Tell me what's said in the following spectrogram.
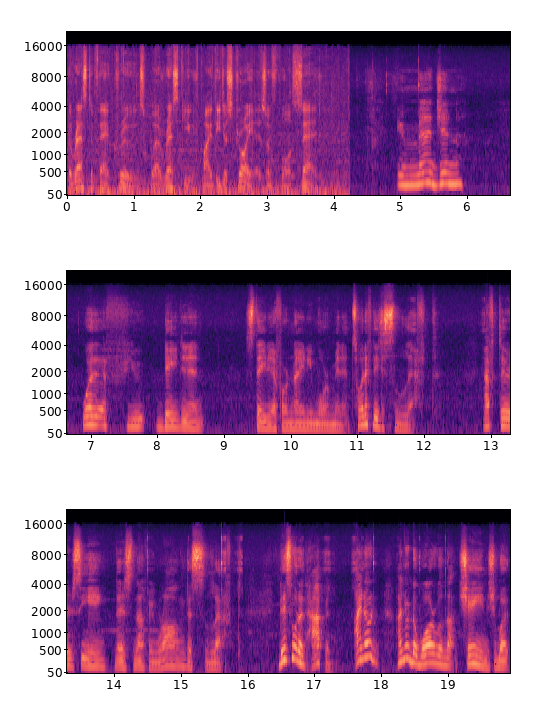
The rest of their crews were rescued by the destroyers of Force Z. Imagine what if you they didn't stay there for 90 more minutes? What if they just left? After seeing there's nothing wrong, just left. This wouldn't happen. I know I know the war will not change, but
